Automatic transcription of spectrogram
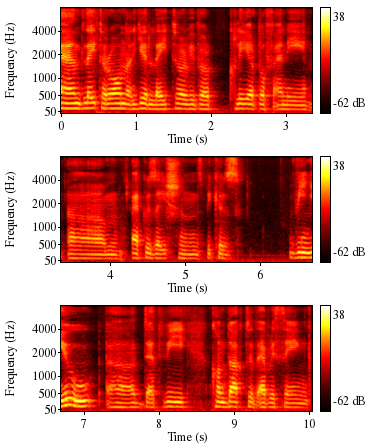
and later on, a year later, we were cleared of any um, accusations because we knew uh, that we conducted everything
